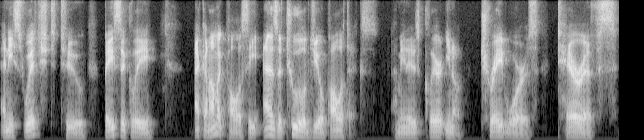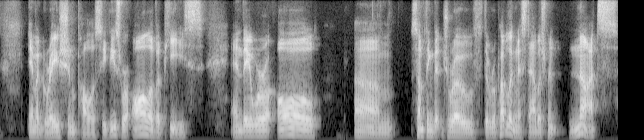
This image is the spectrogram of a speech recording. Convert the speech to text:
And he switched to basically economic policy as a tool of geopolitics. I mean, it is clear, you know, trade wars, tariffs, immigration policy, these were all of a piece, and they were all um, something that drove the Republican establishment nuts.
